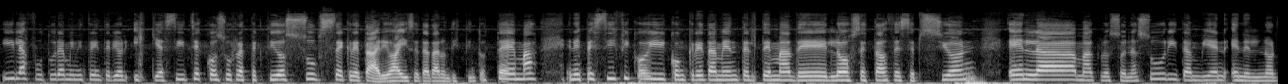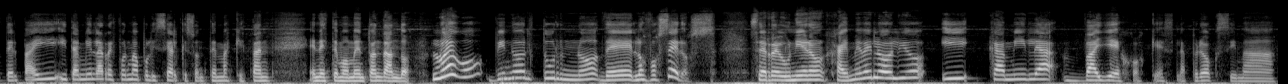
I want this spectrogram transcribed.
y la futura ministra de Interior Isquia Siches con sus respectivos subsecretarios. Ahí se trataron distintos temas, en específico y concretamente el tema de los estados de excepción en la macrozona sur y también en el norte del país y también la reforma policial, que son temas que están en este momento andando. Luego vino el turno de los voceros. Se reunieron Jaime Belolio y Camila Vallejos, que es la próxima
